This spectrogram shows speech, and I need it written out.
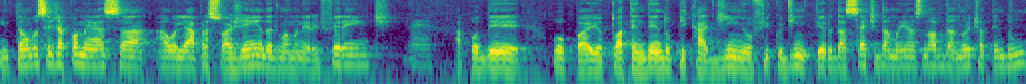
Então você já começa a olhar para sua agenda de uma maneira diferente, é. a poder, opa, eu estou atendendo picadinho, eu fico o dia inteiro das sete da manhã às nove da noite, eu atendo um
